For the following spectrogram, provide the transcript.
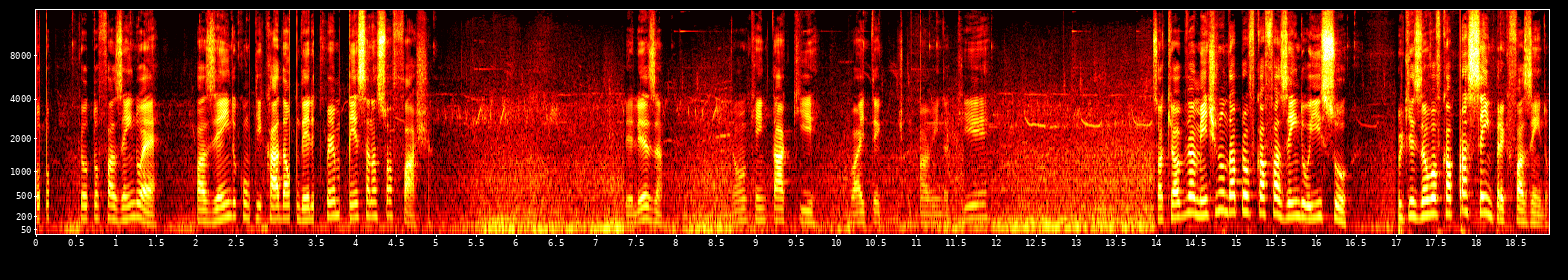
o que eu tô fazendo é fazendo com que cada um deles permaneça na sua faixa. Beleza? Então quem tá aqui vai ter que continuar vindo aqui. Só que obviamente não dá pra eu ficar fazendo isso, porque senão eu vou ficar pra sempre aqui fazendo.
